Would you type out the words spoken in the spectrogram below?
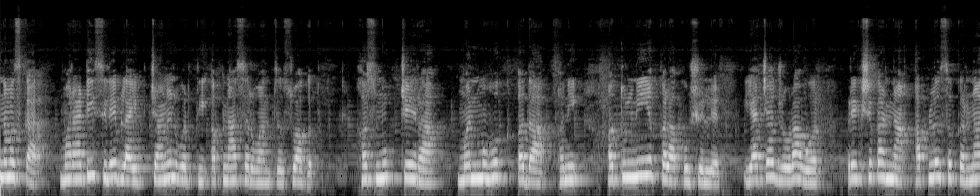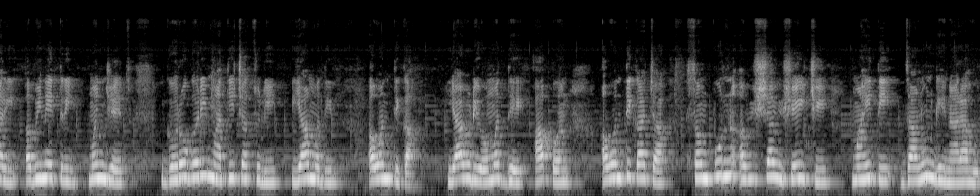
नमस्कार. मराठी सिलेब लाईव्ह चॅनलवरती आपणा सर्वांचं स्वागत. हसमुख चेहरा मनमोहक अदा आणि अतुलनीय कलाकौशल्य याच्या जोरावर प्रेक्षकांना आपलंसं करणारी अभिनेत्री म्हणजेच घरोघरी मातीच्या चुली यामधील अवंतिका. या व्हिडिओमध्ये आपण अवंतिकाच्या संपूर्ण आयुष्याविषयीची माहिती जाणून घेणार आहोत.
